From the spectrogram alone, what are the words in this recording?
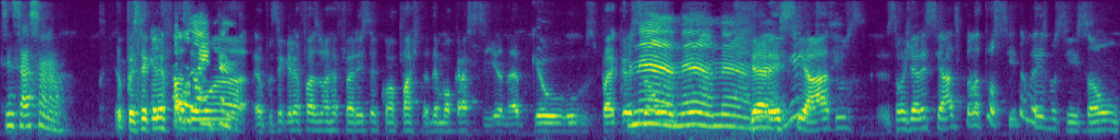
Sensacional. Eu pensei que ele ia fazer lá, uma. Então. Eu pensei que ele ia fazer uma referência com a parte da democracia, né? Porque os Packers não, são não, não, gerenciados, são gerenciados pela torcida mesmo, assim. São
